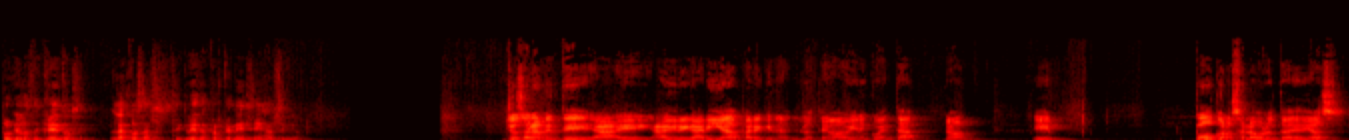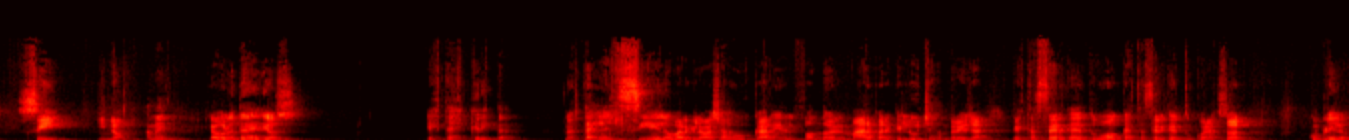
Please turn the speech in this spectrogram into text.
Porque los decretos, las cosas secretas pertenecen al Señor. Yo solamente eh, agregaría, para que lo tengamos bien en cuenta, ¿no? Eh, ¿Puedo conocer la voluntad de Dios? Sí y no. Amén. La voluntad de Dios está escrita. No está en el cielo para que la vayas a buscar, ni en el fondo del mar para que luches contra ella. Está cerca de tu boca, está cerca de tu corazón. Cumplilo.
